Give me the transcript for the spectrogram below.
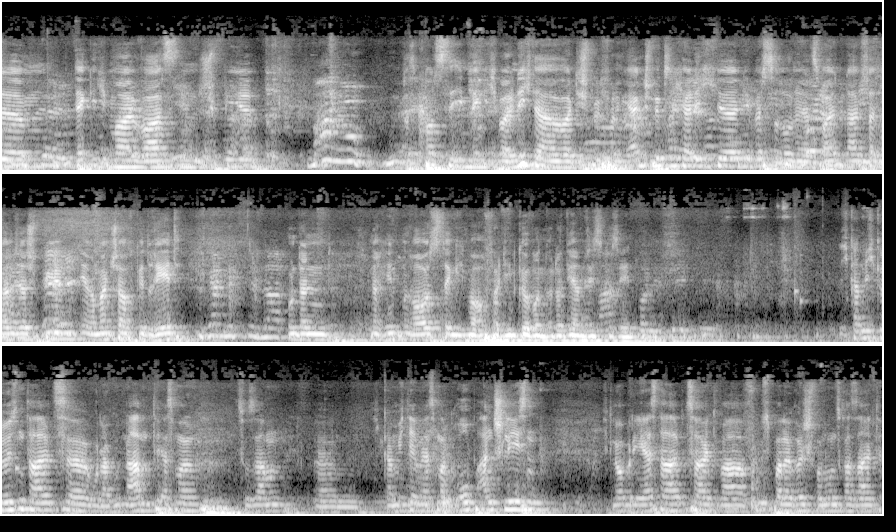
ähm, denke ich mal, war es ein Spiel, das passte ihm, denke ich mal, nicht. War die Spiel von dem Ergenschwick sicherlich äh, die bessere. Und in der zweiten Halbzeit haben sie das Spiel mit ihrer Mannschaft gedreht und dann nach hinten raus, denke ich mal, auch verdient gewonnen. Oder wie haben Sie es gesehen? Ich kann mich größtenteils, äh, oder guten Abend erstmal zusammen, ähm, ich kann mich dem erstmal grob anschließen. Ich glaube, die erste Halbzeit war fußballerisch von unserer Seite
